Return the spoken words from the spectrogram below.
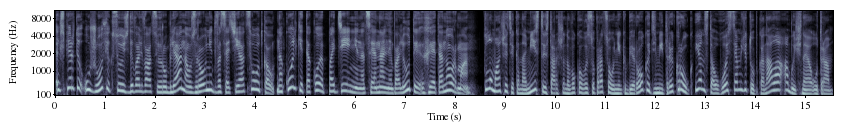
Эксперты ўжо фіксуюць дэвальвацыю рубля на ўзроўні 20соткаў. Наколькі такое падзенне нацыянальнай валюты гэта норма тлумачыць эканаміст і старшы навуковы супрацоўнік бюрока Дмітрый Круг. Ён стаў гостем YouTube канала «Обычное утро».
